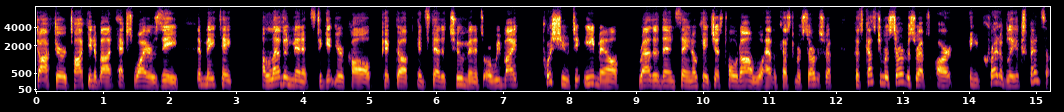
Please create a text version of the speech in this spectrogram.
doctor talking about X, Y, or Z. It may take 11 minutes to get your call picked up instead of two minutes, or we might push you to email rather than saying, okay, just hold on. We'll have a customer service rep because customer service reps are incredibly expensive.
